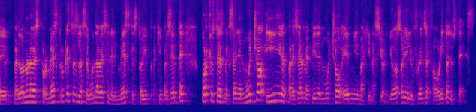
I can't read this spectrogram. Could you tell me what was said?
eh, perdón, una vez por mes, creo que esta es la segunda vez en el mes que estoy aquí presente, porque ustedes me extrañan mucho y al parecer me piden mucho en mi imaginación. Yo soy el influencer favorito de ustedes.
